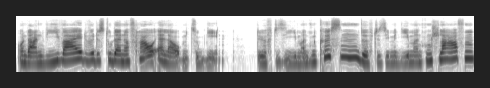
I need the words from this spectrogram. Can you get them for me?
Und dann, wie weit würdest du deiner Frau erlauben zu gehen? Dürfte sie jemanden küssen? Dürfte sie mit jemandem schlafen?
